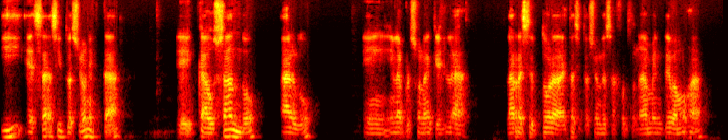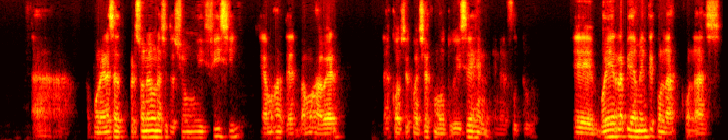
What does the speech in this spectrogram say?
Y esa situación está eh, causando algo en, la persona que es la, la, receptora de esta situación. Desafortunadamente vamos a, a, poner a esa persona en una situación muy difícil que vamos a, tener, vamos a ver las consecuencias, como tú dices, en, en el futuro. Eh, voy a ir rápidamente con, las con, las,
